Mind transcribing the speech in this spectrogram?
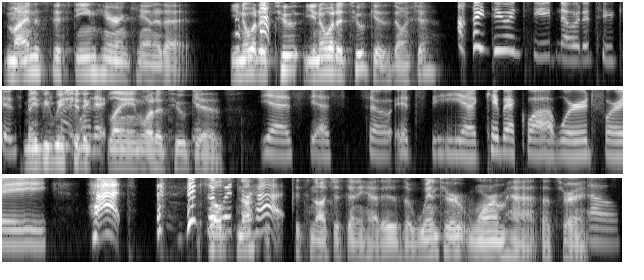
It's minus 15 here in Canada. You know what a toque, you know what a toque is, don't you? I do indeed know what a toque is. Maybe we should explain what a toque yes, is. Yes, yes. So it's the uh, Quebecois word for a hat. it's well, a winter it's not hat. Just, it's not just any hat. It is a winter warm hat. That's right. Oh,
